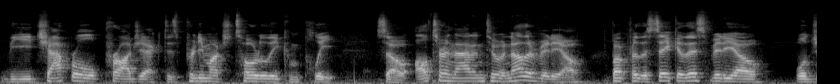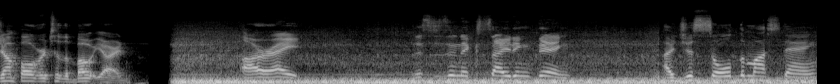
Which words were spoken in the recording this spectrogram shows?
the Chaparral project is pretty much totally complete. So, I'll turn that into another video. But for the sake of this video, we'll jump over to the boatyard. All right, this is an exciting thing. I just sold the Mustang.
